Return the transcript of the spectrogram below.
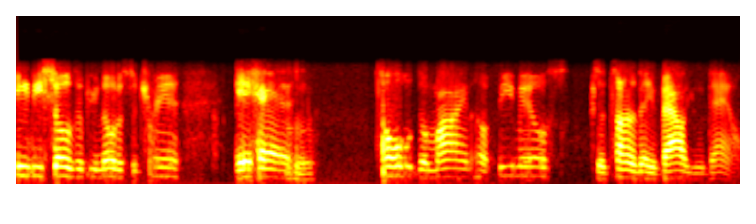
TV shows. If you notice the trend, it has Mhm. told the mind of females to turn their value down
